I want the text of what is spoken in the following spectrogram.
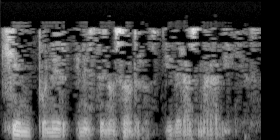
quién poner en este nosotros y verás maravillas.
